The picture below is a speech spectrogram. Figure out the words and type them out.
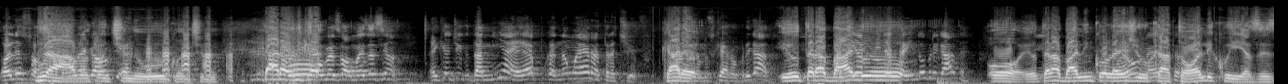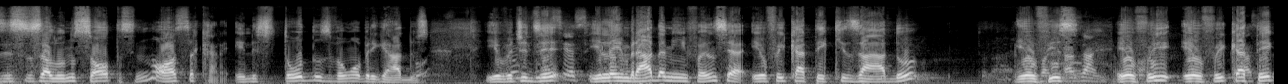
Olha só. Ah, mas é. continuo, continuo. Cara, a Ô, única. pessoal, mas assim, ó, é que eu digo, da minha época não era atrativo. Cara, Nós que era obrigado. eu trabalho- A minha filha tá indo obrigada. Ó, eu trabalho em colégio né, então- católico e às vezes esses alunos soltam assim, nossa, cara, eles todos vão obrigados. E eu vou te dizer, assim, e né? lembrar da minha infância, eu fui catequizado, eu fiz, casar, então. eu fui, eu fui cate,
